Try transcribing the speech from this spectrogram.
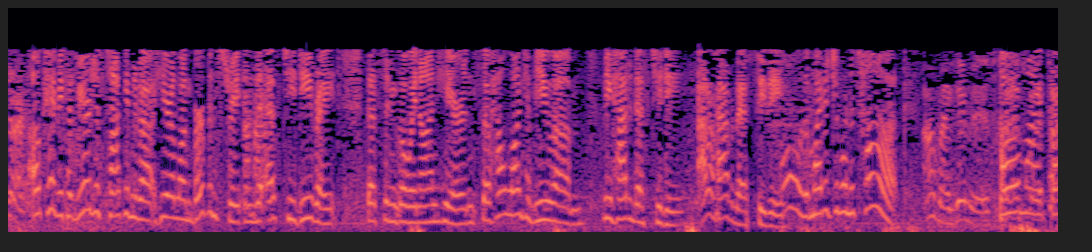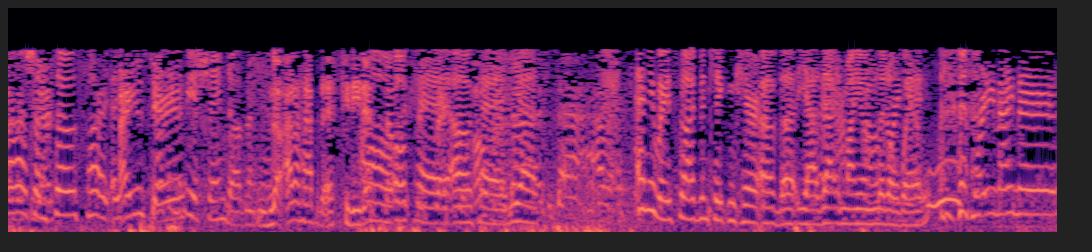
Sure. Okay, because we were just talking about here along Bourbon Street and the STD rate that's been going on here. And so, how long have you um have you had an STD? I don't have an STD. Oh, then why did you want to talk? Oh my goodness. Oh my gosh, I'm so sorry. Are you It's Nothing serious? to be ashamed of, right now. No, I don't have an STD. That's oh, okay, okay, Oh yes. Anyway, so I've been taking care of uh, yeah that in my own little way. 49ers.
